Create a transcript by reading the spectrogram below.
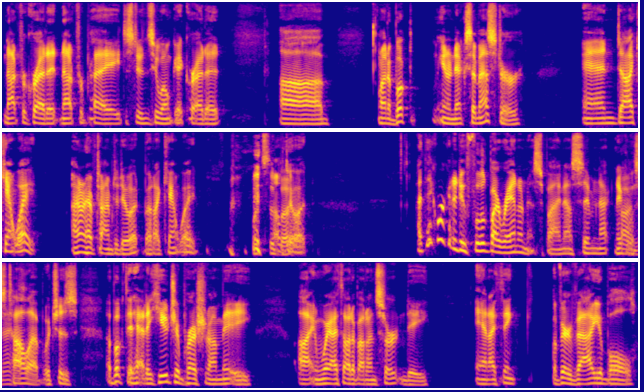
not for credit, not for pay, to students who won't get credit, uh, on a book, you know, next semester. And uh, I can't wait. I don't have time to do it, but I can't wait. What's the I'll book? do it. I think we're going to do Fooled by Randomness by Nassim Nic- Nicholas nice. Taleb, which is a book that had a huge impression on me uh, in the way I thought about uncertainty. And I think a very valuable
